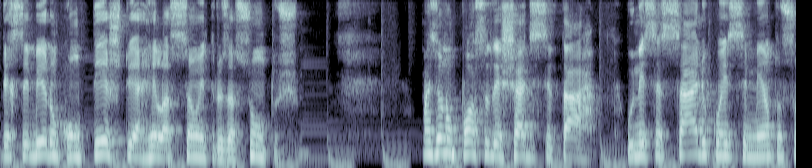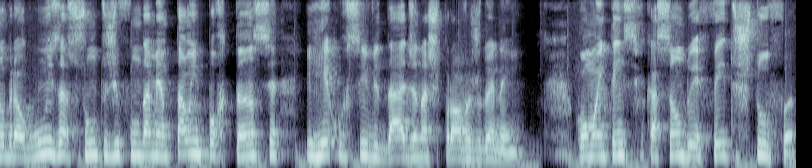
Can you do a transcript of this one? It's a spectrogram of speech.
Perceberam o contexto e a relação entre os assuntos? Mas eu não posso deixar de citar o necessário conhecimento sobre alguns assuntos de fundamental importância e recursividade nas provas do Enem, como a intensificação do efeito estufa,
